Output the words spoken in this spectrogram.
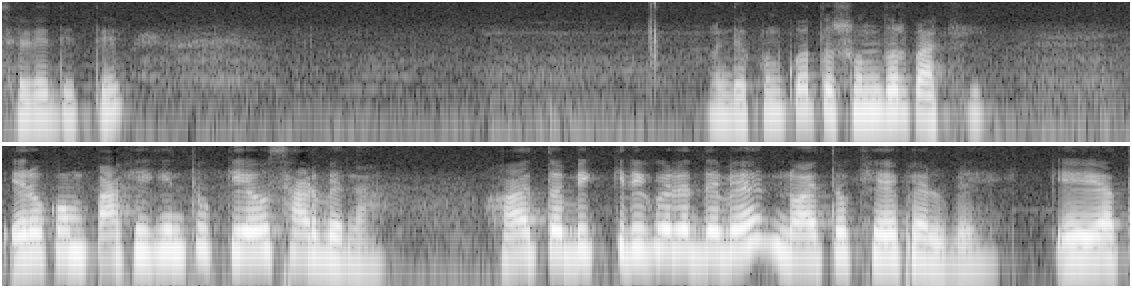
ছেড়ে দিতে। দেখুন কত সুন্দর পাখি। এরকম পাখি কিন্তু কেউ ছাড়বে না। হয়তো বিক্রি করে দেবে, নয়তো খেয়ে ফেলবে। এই এত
